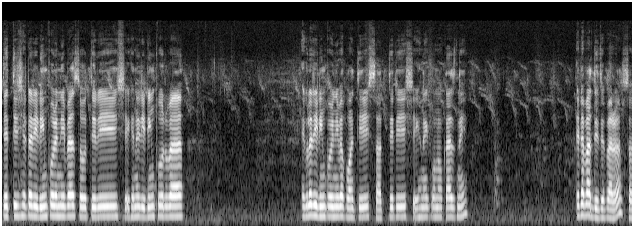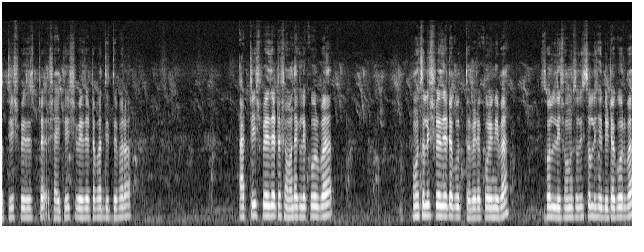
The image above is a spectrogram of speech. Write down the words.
তেত্রিশ এটা রিডিং পড়ে নিবা, চৌত্রিশ, এখানে রিডিং পড়বা। এগুলো রিডিং পড়ে নিবা, পঁয়ত্রিশ, ছত্রিশ, এখানে কোনো কাজ নেই। এটা বাদ দিতে পারো, ছত্রিশ পেজেরটা সাঁত্রিশ পেজেরটা বাদ দিতে পারো। আটত্রিশ পেজ এটা সময় থাকলে করবা। উনচল্লিশ পেজ এটা করতে হবে, এটা করে নিবা। চল্লিশ, উনচল্লিশ, চল্লিশ এই দুইটা করবা।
